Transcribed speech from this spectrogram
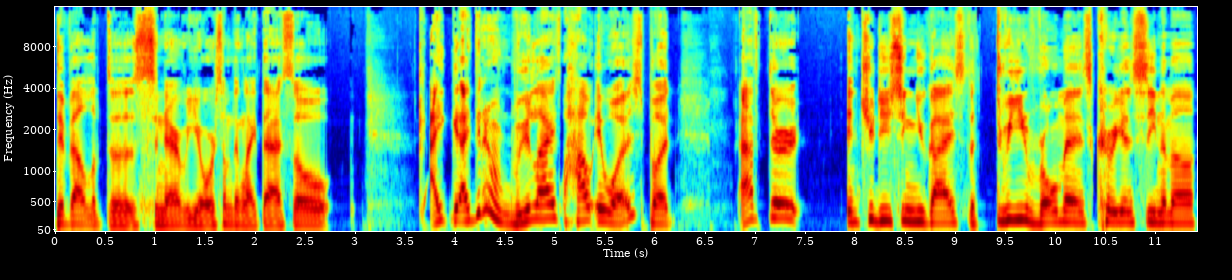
develop the scenario or something like that. So I I didn't realize how it was, but after introducing you guys the three romance Korean cinema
